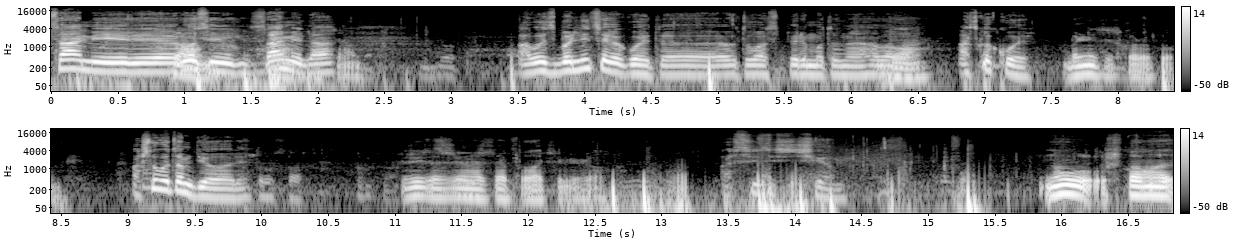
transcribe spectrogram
Сами или Сам. родственники? Сами, Сам, да? сам. А вы с больницы какой-то? э, Вот у вас перемотанная голова? Да. А с какой? Больница скорой помощи. А что вы там делали? Жизнь жена в палате лежал. А в связи с чем? Ну, спал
